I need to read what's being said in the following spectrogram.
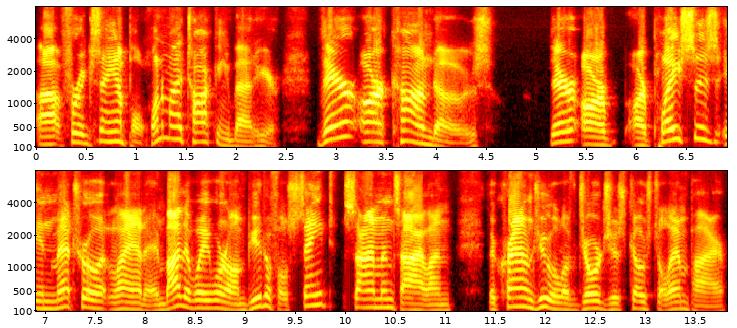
Uh, for example, what am I talking about here? There are condos, there are, are places in metro Atlanta. And by the way, we're on beautiful St. Simon's Island, the crown jewel of Georgia's coastal empire.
